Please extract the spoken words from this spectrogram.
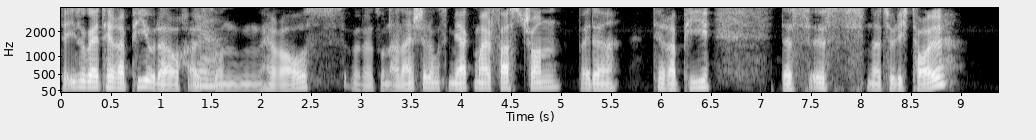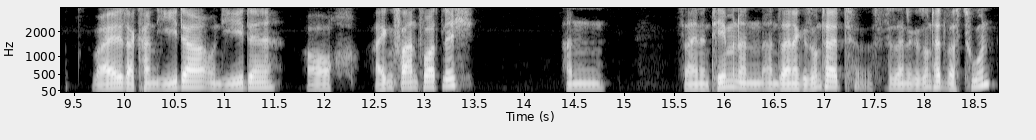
der Isogai-Therapie oder auch als ja. so ein Heraus- oder so ein Alleinstellungsmerkmal fast schon bei der Therapie. Das ist natürlich toll, weil da kann jeder und jede auch eigenverantwortlich an seinen Themen, an, an seiner Gesundheit, für seine Gesundheit was tun.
